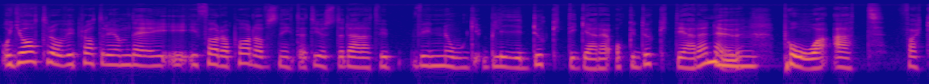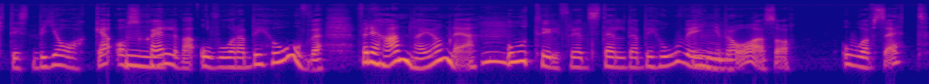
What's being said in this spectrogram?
Och jag tror, vi pratade ju om det i, i förra poddavsnittet, just det där att vi, vi nog blir duktigare och duktigare nu Mm. på att faktiskt bejaka oss själva och våra behov. För det handlar ju om det. Mm. Otillfredsställda behov är inget bra alltså. Oavsett.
